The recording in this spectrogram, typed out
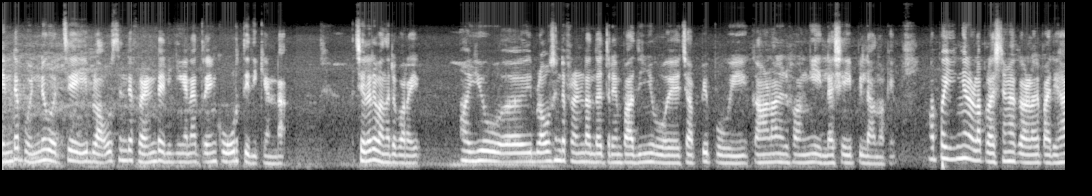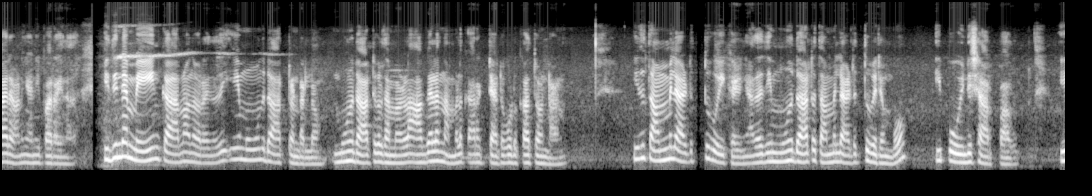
എന്റെ പൊന്നു കൊച്ചേ ഈ ബ്ലൗസിന്റെ ഫ്രണ്ട് എനിക്കിങ്ങനെ അത്രയും കൂർത്തിരിക്കണ്ട. ചിലർ വന്നിട്ട് പറയും അയ്യോ ഈ ബ്ലൗസിന്റെ ഫ്രണ്ട് എന്താ ഇത്രയും പതിഞ്ഞു പോയേ ചപ്പിപ്പോയി കാണാനൊരു ഭംഗിയില്ല ഷേപ്പില്ല എന്നൊക്കെ അപ്പോൾ ഇങ്ങനെയുള്ള പ്രശ്നങ്ങൾക്കുള്ള പരിഹാരമാണ് ഞാൻ ഈ പറയുന്നത്. ഇതിന്റെ മെയിൻ കാരണം എന്ന് പറയുന്നത് ഈ മൂന്ന് ഡാർട്ട് ഉണ്ടല്ലോ. മൂന്ന് ഡാർട്ടുകൾ തമ്മിലുള്ള അകലം നമ്മൾ കറക്റ്റായിട്ട് കൊടുക്കാത്തതുകൊണ്ടാണ് ഇത് തമ്മിൽ അടുത്ത് പോയി കഴിഞ്ഞാൽ അതായത് ഈ മൂന്ന് ഡാർട്ട് തമ്മിൽ അടുത്ത് വരുമ്പോൾ ഈ പോയിന്റ് ഷാർപ്പാകും. ഈ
